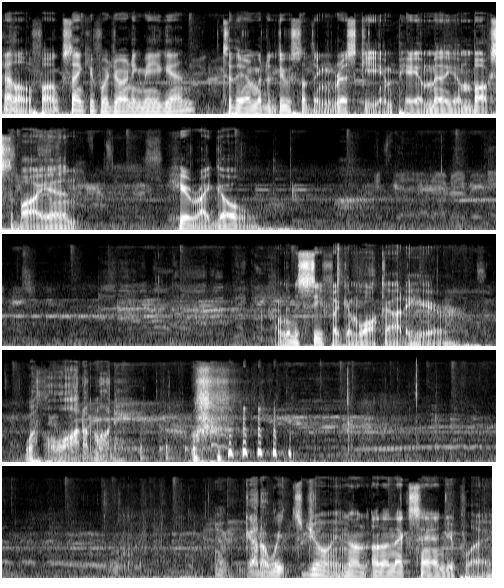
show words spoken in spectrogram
Hello, folks. Thank you for joining me again. Today I'm going to do something risky and pay a million bucks to buy in. Here I go. I'm going to see if I can walk out of here with a lot of money. Gotta wait to join on, on the next hand you play.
